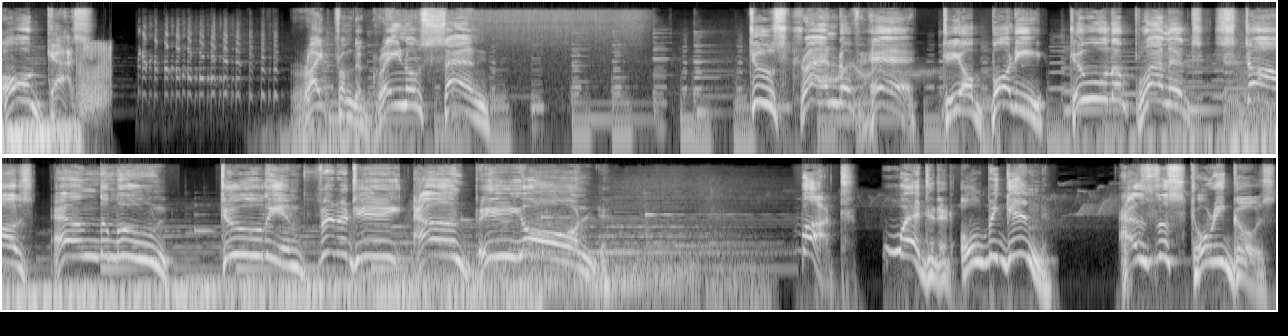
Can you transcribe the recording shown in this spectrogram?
or gas. Right from the grain of sand to strand of hair, to your body, to the planets, stars, and the moon, to the infinity and beyond. But where did it all begin? As the story goes,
